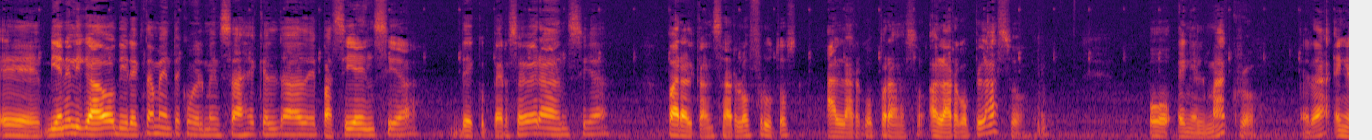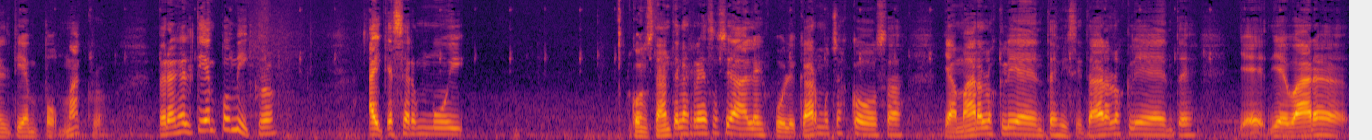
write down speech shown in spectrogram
eh, viene ligado directamente con el mensaje que él da de paciencia, de perseverancia para alcanzar los frutos a largo plazo, a largo plazo o en el macro, ¿verdad? En el tiempo macro. Pero en el tiempo micro hay que ser muy constante en las redes sociales, publicar muchas cosas, llamar a los clientes, visitar a los clientes, llevar,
